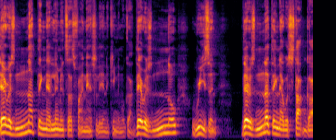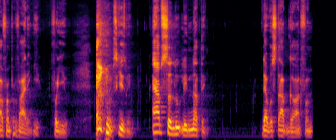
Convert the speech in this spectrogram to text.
There is nothing that limits us financially in the kingdom of God. There is no reason. There is nothing that would stop God from providing you for you. Excuse me. Absolutely nothing that will stop God from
